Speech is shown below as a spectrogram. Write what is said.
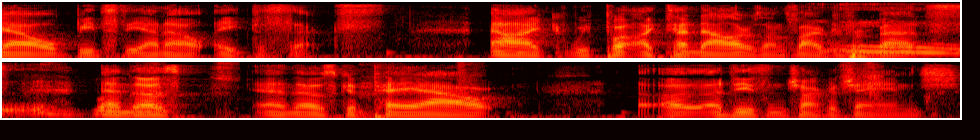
AL beats the NL eight to six. Like we put like ten dollars on five different bets, and those and those could pay out a, a decent chunk of change.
